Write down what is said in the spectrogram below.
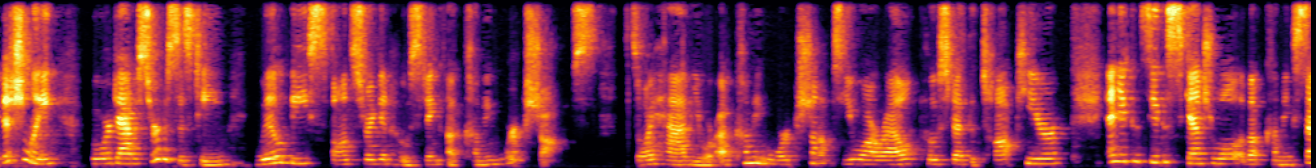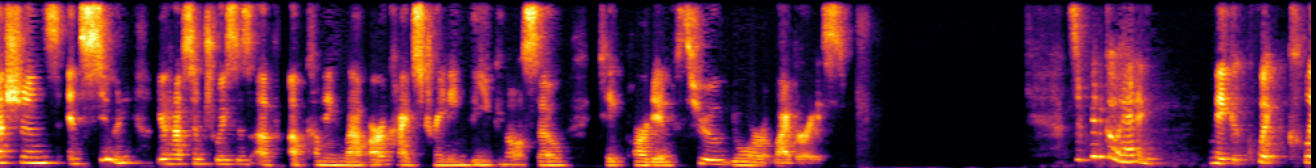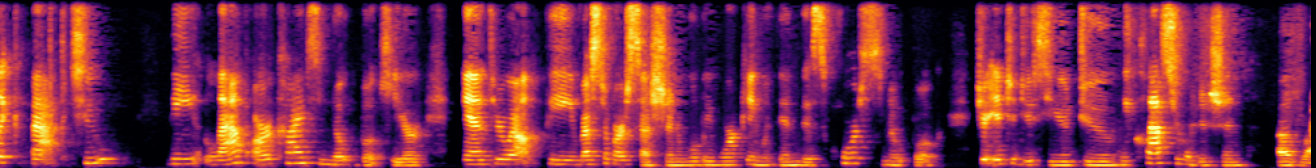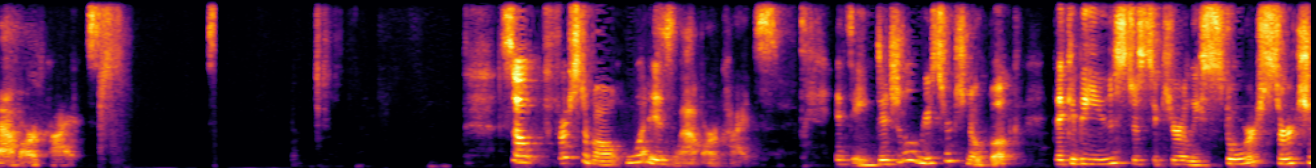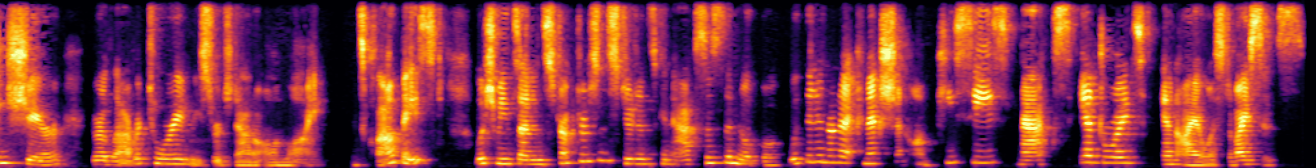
Additionally, your data services team will be sponsoring and hosting upcoming workshops. So I have your upcoming workshops URL posted at the top here, and you can see the schedule of upcoming sessions, and soon you'll have some choices of upcoming lab archives training that you can also take part in through your libraries. So I'm gonna go ahead and make a quick click back to the Lab Archives notebook here. And throughout the rest of our session, we'll be working within this course notebook to introduce you to the classroom edition of Lab Archives. So first of all, what is Lab Archives? It's a digital research notebook that can be used to securely store, search, and share your laboratory and research data online. It's cloud-based, which means that instructors and students can access the notebook with an internet connection on PCs, Macs, Androids, and iOS devices.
